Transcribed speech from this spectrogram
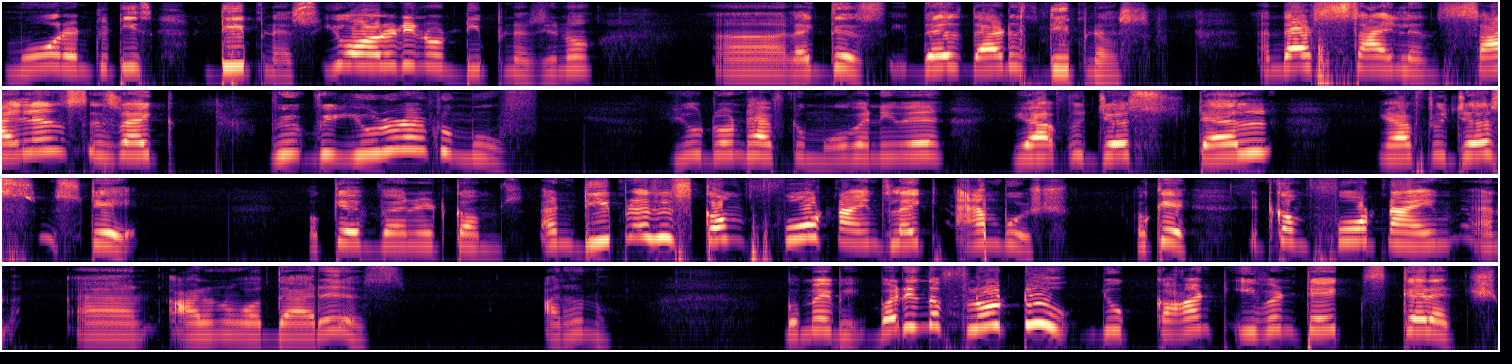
more entities. Deepness. You already know deepness you know? Uh, like this. There's, that is deepness. And that's silence. Silence is like we, we, you don't have to move. You don't have to move anywhere. You have to just tell you have to just stay okay when it comes. And deepness is come four times like ambush okay? It come four time and and i don't know what that is. I don't know but maybe. But in the floor too you can't even take Scarage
